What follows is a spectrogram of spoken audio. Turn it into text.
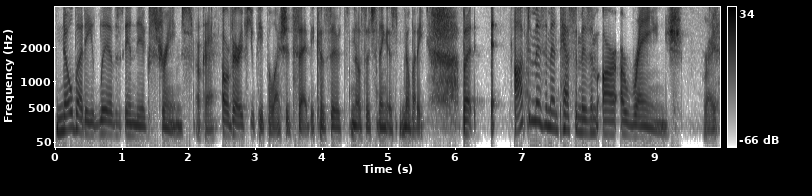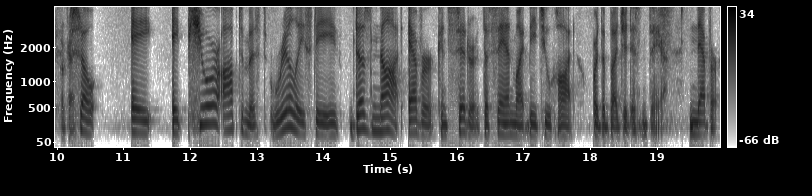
Nobody lives in the extremes. Okay. Or very few people, I should say, because there's no such thing as nobody. But eh, optimism and pessimism are a range. Right. Okay. So a a pure optimist, really, Steve, does not ever consider the sand might be too hot or the budget isn't there. Never.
